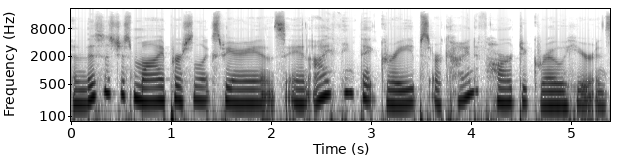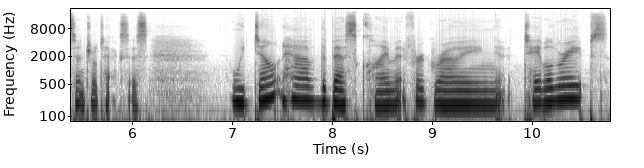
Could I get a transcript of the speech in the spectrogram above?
And this is just my personal experience, and I think that grapes are kind of hard to grow here in Central Texas. We don't have the best climate for growing table grapes,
